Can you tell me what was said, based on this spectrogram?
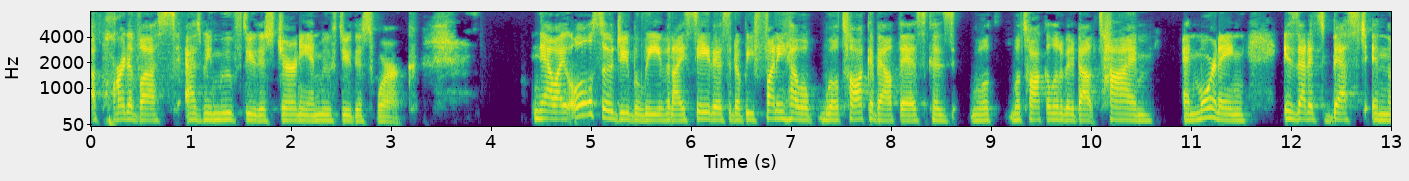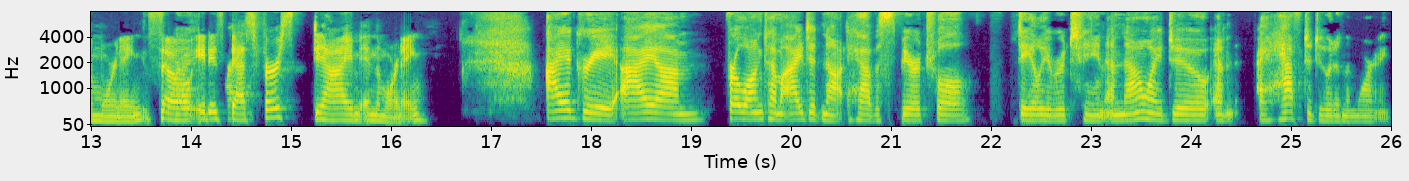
a part of us as we move through this journey and move through this work. now I also do believe, and I say this, it'll be funny how we'll, we'll talk about this because we'll, we'll talk a little bit about time and morning is that it's best in the morning. So right. it is best first time in the morning. I agree. I, um, for a long time, I did not have a spiritual daily routine and now I do. And I have to do it in the morning.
